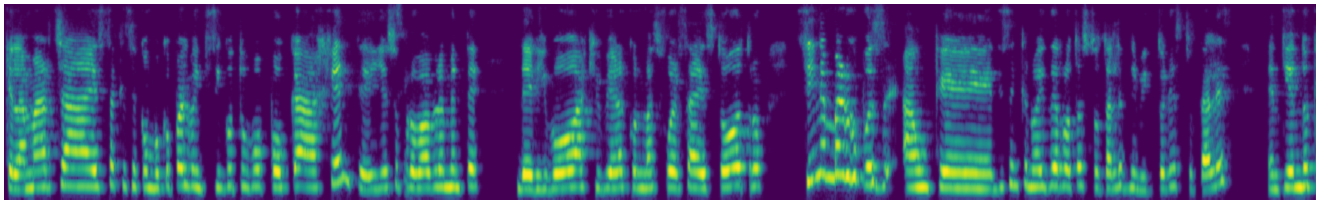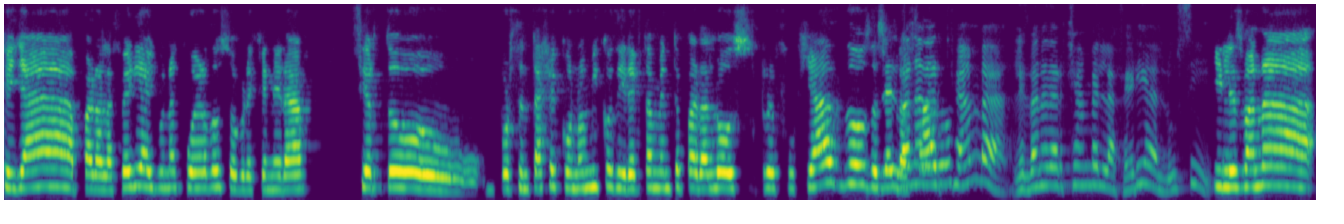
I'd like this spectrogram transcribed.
que la marcha esta que se convocó para el 25 tuvo poca gente y eso probablemente derivó a que hubiera con más fuerza esto otro. Sin embargo, pues aunque dicen que no hay derrotas totales ni victorias totales, entiendo que ya para la feria hay un acuerdo sobre generar cierto porcentaje económico directamente para los refugiados. Les van a dar chamba, les van a dar chamba en la feria, Lucy. Y les van a,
